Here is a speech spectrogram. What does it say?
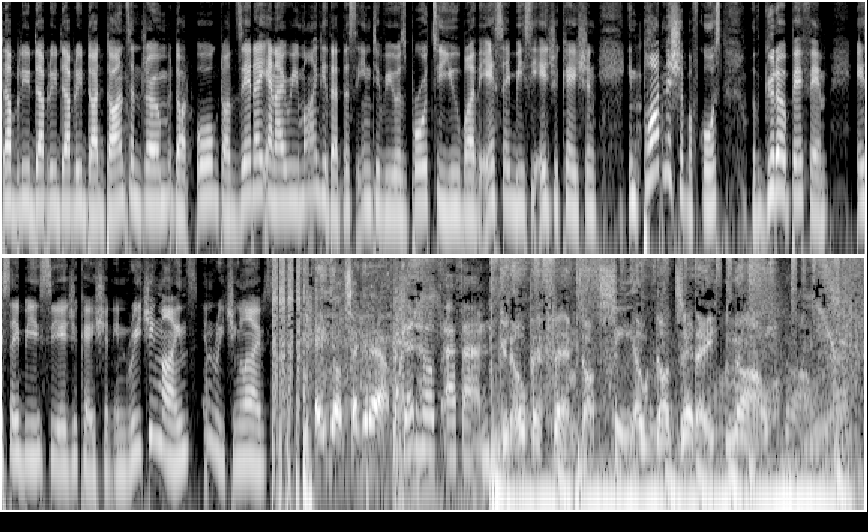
www.downsyndrome.org.za. And I remind you that this interview is brought to you by the SABC Education in partnership, of course, with Good Hope FM, SABC Education in reaching minds and reaching lives. Hey, yo, check it out. Good Hope FM. GoodHopeFM.co.za now.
